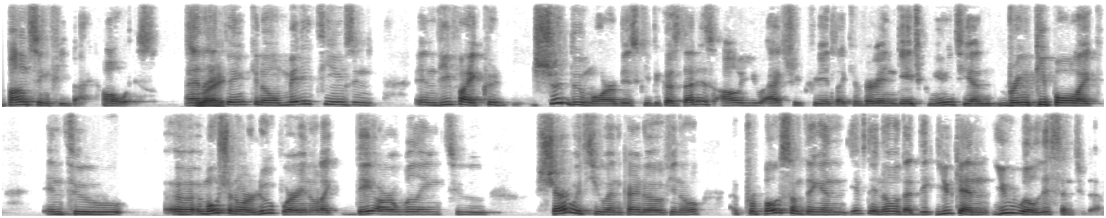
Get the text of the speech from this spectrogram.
bouncing feedback always. And right. I think, you know, many teams in in DeFi could should do more basically because that is how you actually create like a very engaged community and bring people like into uh, emotion or loop where you know like they are willing to share with you and kind of you know propose something. And if they know that they, you can you will listen to them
